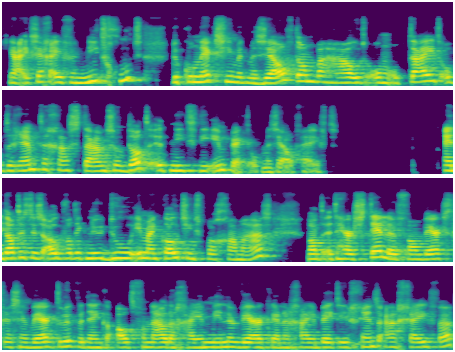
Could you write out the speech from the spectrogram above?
ja, ik zeg even niet goed, de connectie met mezelf dan behoudt om op tijd op de rem te gaan staan, zodat het niet die impact op mezelf heeft. En dat is dus ook wat ik nu doe in mijn coachingsprogramma's. Want het herstellen van werkstress en werkdruk, we denken altijd van nou, dan ga je minder werken en dan ga je beter je grens aangeven.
